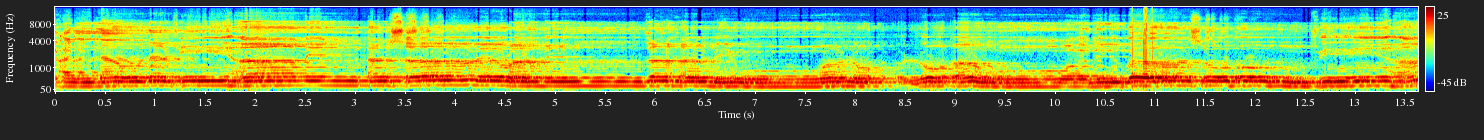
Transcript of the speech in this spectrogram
يحلون فيها من أساور من ذهب ولؤلؤا ولباسهم فيها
